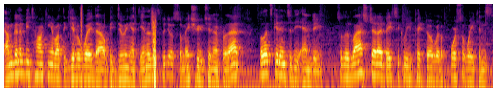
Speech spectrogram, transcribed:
I'm gonna be talking about the giveaway that I'll be doing at the end of this video, so make sure you tune in for that. But let's get into the ending. So The Last Jedi basically picked up where The Force Awakens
